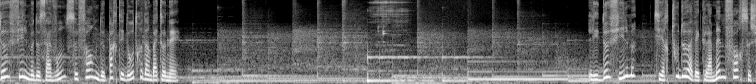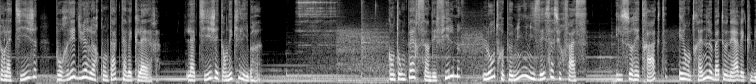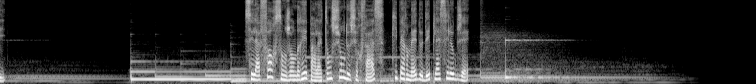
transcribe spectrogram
deux films de savon se forment de part et d'autre d'un bâtonnet. Les deux films tirent tous deux avec la même force sur la tige pour réduire leur contact avec l'air. La tige est en équilibre. Quand on perce un des films, l'autre peut minimiser sa surface. Il se rétracte et entraîne le bâtonnet avec lui. C'est la force engendrée par la tension de surface qui permet de déplacer l'objet.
